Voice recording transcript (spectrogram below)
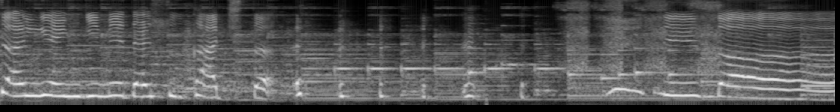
Sen yengime de su kaçtı. Nimdat.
